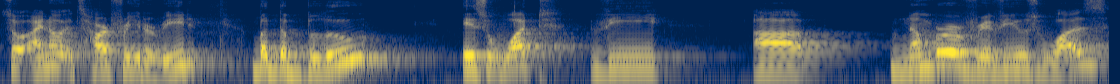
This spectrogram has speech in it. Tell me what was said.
So I know it's hard for you to read, but the blue is what the uh, number of reviews was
